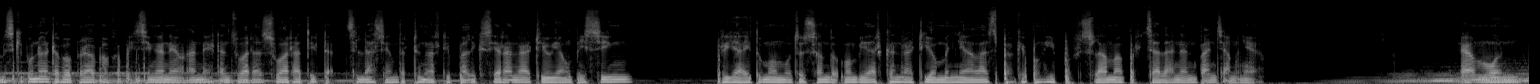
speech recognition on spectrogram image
Meskipun ada beberapa kebisingan yang aneh dan suara-suara tidak jelas yang terdengar di balik siaran radio yang bising, pria itu memutuskan untuk membiarkan radio menyala sebagai penghibur selama perjalanan panjangnya. Namun,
